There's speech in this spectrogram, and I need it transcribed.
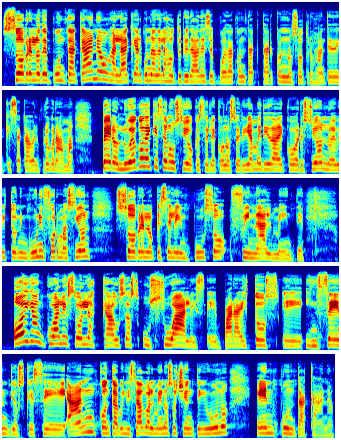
Sobre lo de Punta Cana, ojalá que alguna de las autoridades se pueda contactar con nosotros antes de que se acabe el programa, pero luego de que se anunció que se le conocería medida de coerción, no he visto ninguna información sobre lo que se le impuso finalmente. Oigan cuáles son las causas usuales eh, para estos eh, incendios que se han contabilizado al menos 81 en Punta Cana.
